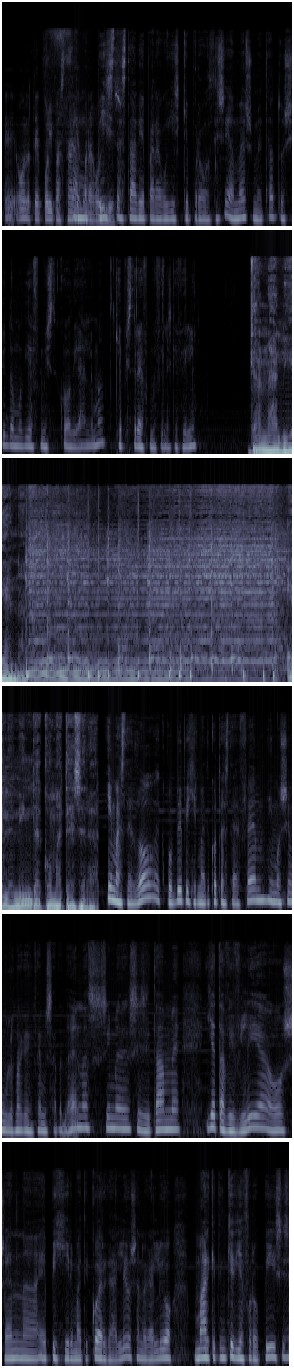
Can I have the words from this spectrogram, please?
ε, όλα τα υπόλοιπα στάδια παραγωγή. Θα μου τα στάδια παραγωγής και προώθηση αμέσως μετά το σύντομο διαφημιστικό διάλειμμα και επιστρέφουμε, φίλες και φίλοι. Canali 1 90,4 Είμαστε εδώ, εκπομπή επιχειρηματικότητας στα FM. Είμαι ο σύμβουλος Marketing Θέμη 41. Σήμερα συζητάμε για τα βιβλία ως ένα επιχειρηματικό εργαλείο, σε ένα εργαλείο marketing και διαφοροποίησης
